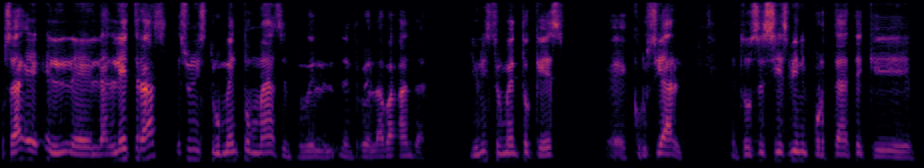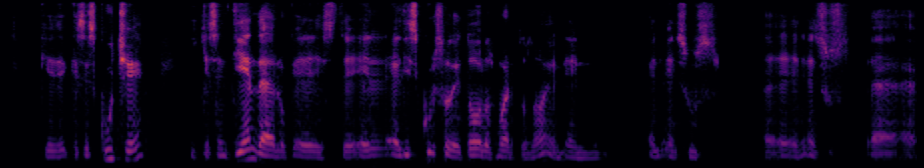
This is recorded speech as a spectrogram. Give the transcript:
o sea, el- el- eh, las letras es un instrumento más dentro, del- dentro de la banda y un instrumento que es eh, crucial. Entonces sí es bien importante que, que, que se escuche y que se entienda lo que este, el, el discurso de todos los muertos, ¿no? En, en, en, sus, eh, en, en sus eh,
